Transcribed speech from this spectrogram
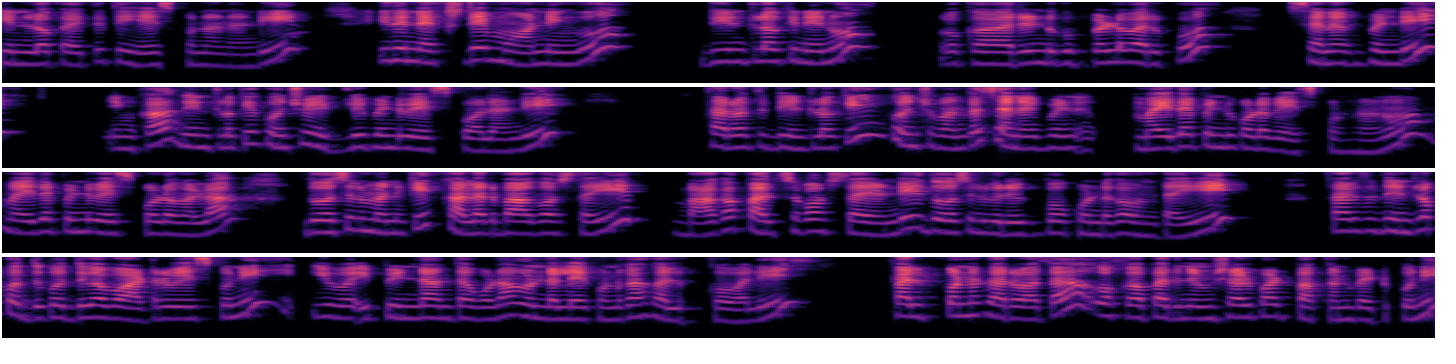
గిన్నెలోకైతే తీసేసుకున్నానండి. ఇది నెక్స్ట్ డే మార్నింగు దీంట్లోకి నేను ఒక రెండు గుప్పెళ్ళ వరకు శనగపిండి, ఇంకా దీంట్లోకి కొంచెం ఇడ్లీ పిండి వేసుకోవాలండి. తర్వాత దీంట్లోకి కొంచెం అంతా శనగపిండి మైదా పిండి కూడా వేసుకుంటున్నాను. మైదా పిండి వేసుకోవడం వల్ల దోశలు మనకి కలర్ బాగా వస్తాయి బాగా పలచగా వస్తాయండి. దోశలు విరిగిపోకుండా ఉంటాయి. తర్వాత దీంట్లో కొద్ది కొద్దిగా వాటర్ వేసుకొని ఈ పిండి అంతా కూడా ఉండలేకుండా కలుపుకోవాలి. కలుపుకున్న తర్వాత ఒక పది నిమిషాల పాటు పక్కన పెట్టుకొని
